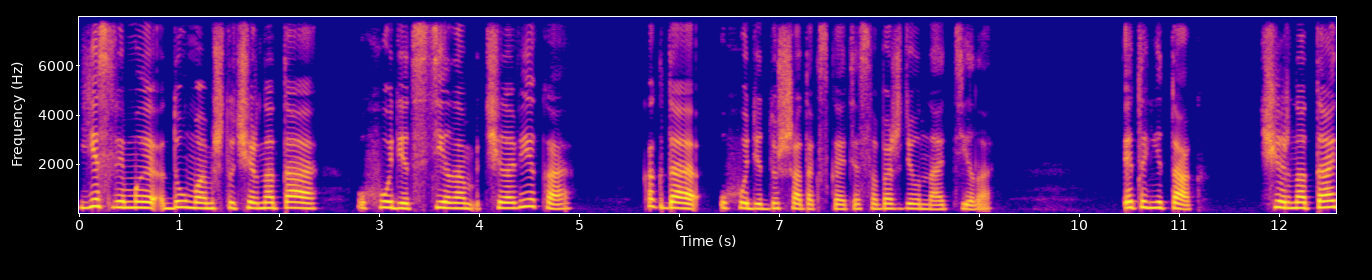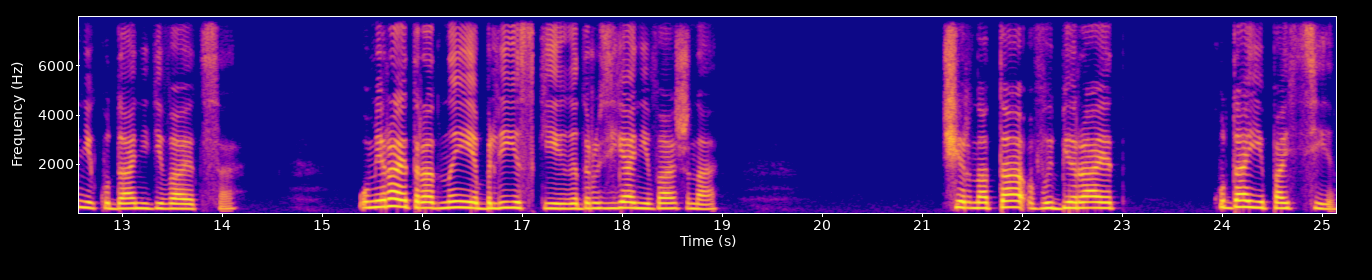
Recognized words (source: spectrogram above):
Если мы думаем, что чернота уходит с телом человека, когда уходит душа, так сказать, освобожденная от тела, это не так. Чернота никуда не девается. Умирают родные, близкие, друзья, неважно. Чернота выбирает, куда ей пойти.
